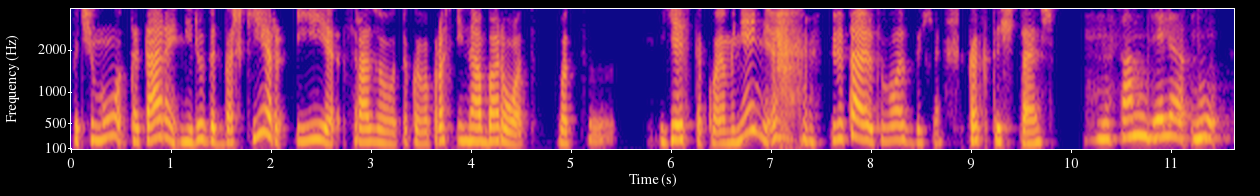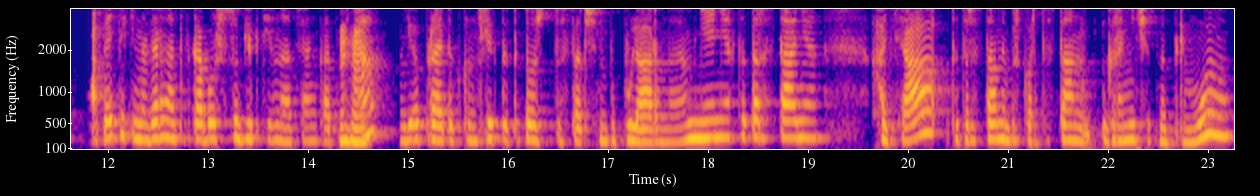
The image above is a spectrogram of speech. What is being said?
почему татары не любят башкир, и сразу такой вопрос, и наоборот, вот есть такое мнение, витает в воздухе. Как ты считаешь? На самом деле, ну, опять-таки, наверное, это такая больше субъективная оценка от меня. Я про этот конфликт, это тоже достаточно популярное мнение в Татарстане. Хотя Татарстан и Башкортостан граничат напрямую,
